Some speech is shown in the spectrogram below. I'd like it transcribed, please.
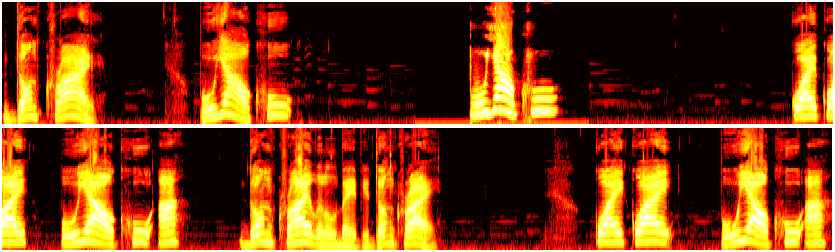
，don't cry。不要哭，不要哭。乖乖，不要哭啊！Don't cry, little baby. Don't cry. 乖乖，不要哭啊！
